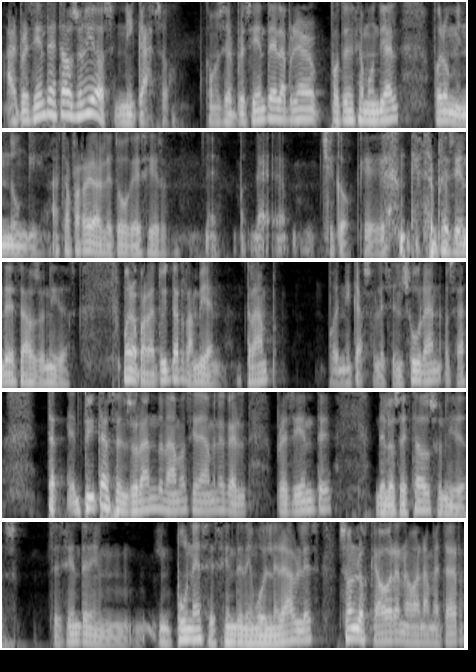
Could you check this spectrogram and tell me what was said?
al presidente de Estados Unidos, ni caso. Como si el presidente de la primera potencia mundial fuera un mindungui. Hasta Ferreras le tuvo que decir, eh, eh, chico, que, es el presidente de Estados Unidos. Bueno, para Twitter también. Trump, pues ni caso, le censuran. O sea, tr- Twitter censurando nada más y nada menos que el presidente de los Estados Unidos. Se sienten im- impunes, se sienten invulnerables. Son los que ahora nos van a meter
